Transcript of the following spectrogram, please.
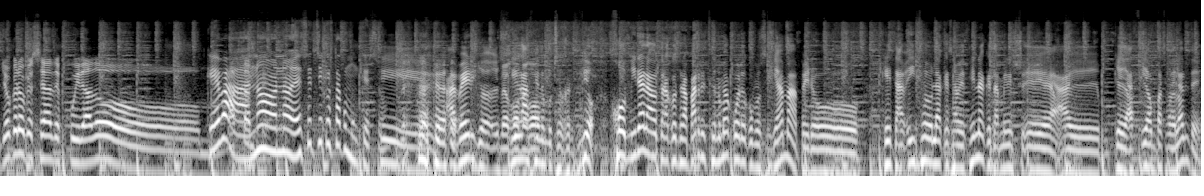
Yo creo que se ha descuidado. ¿Qué va? bastante. No, no, ese chico está como un queso. Sí, a ver, yo gogo. haciendo mucho ejercicio. Jo, mira la otra contraparte, es que no me acuerdo cómo se llama, pero que hizo la que se avecina, que también es, eh, que hacía un paso adelante.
